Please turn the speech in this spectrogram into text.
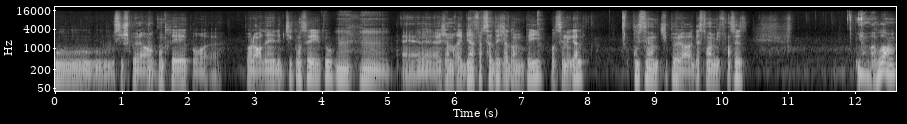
ou si je peux la rencontrer pour, euh, pour leur donner des petits conseils et tout. Mhm. Euh, J'aimerais bien faire ça déjà dans mon pays, au Sénégal, pousser un petit peu la gastronomie française. Et on va voir, hein.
